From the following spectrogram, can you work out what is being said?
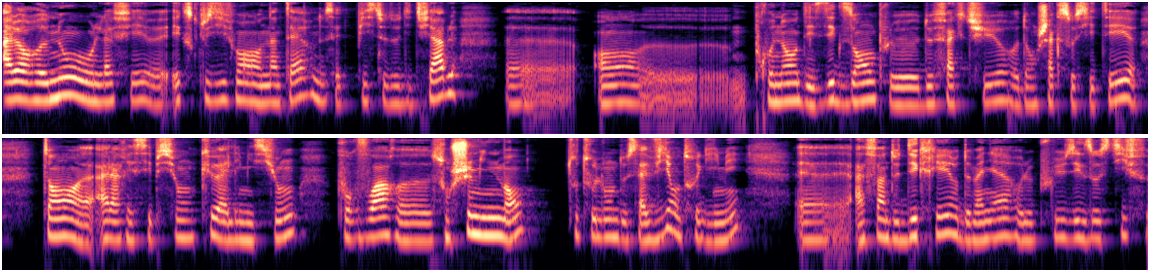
Alors nous, on l'a fait exclusivement en interne, cette piste d'audit fiable. Euh, en euh, prenant des exemples de factures dans chaque société, tant euh, à la réception que à l'émission, pour voir son cheminement tout au long de sa vie, entre guillemets, afin de décrire de manière le plus exhaustif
